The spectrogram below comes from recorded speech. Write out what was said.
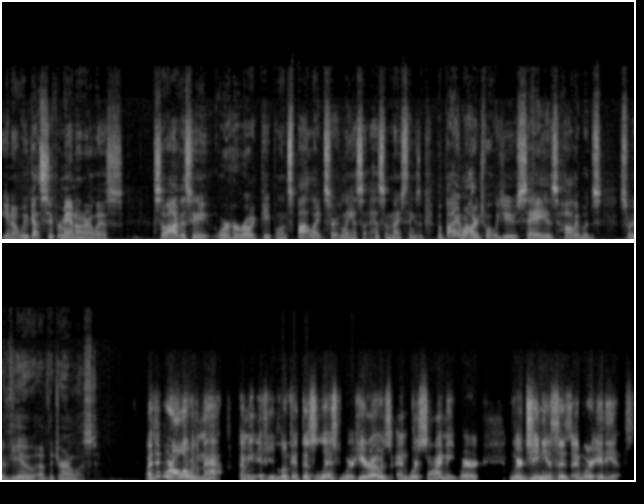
You know, we've got Superman on our list. So obviously we're heroic people, and Spotlight certainly has has some nice things. But by and large, what would you say is Hollywood's sort of view of the journalist? I think we're all over the map. I mean, if you look at this list, we're heroes and we're slimy. We're we're geniuses and we're idiots.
